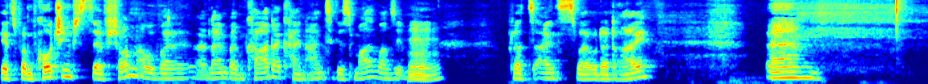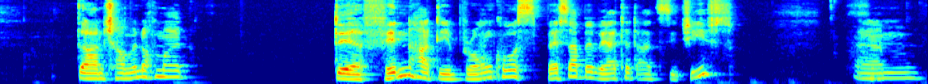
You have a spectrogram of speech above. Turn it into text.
jetzt beim Coaching-Staff schon, aber bei, allein beim Kader kein einziges Mal waren sie immer mhm. Platz 1, 2 oder 3. Ähm, dann schauen wir nochmal. Der Finn hat die Broncos besser bewertet als die Chiefs. Ähm,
